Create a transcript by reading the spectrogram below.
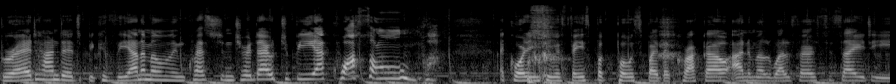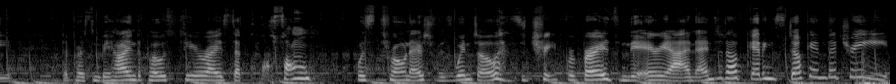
bread-handed because the animal in question turned out to be a croissant. according to a Facebook post by the Krakow Animal Welfare Society. The person behind the post theorized that croissant was thrown out of his window as a treat for birds in the area and ended up getting stuck in the tree.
